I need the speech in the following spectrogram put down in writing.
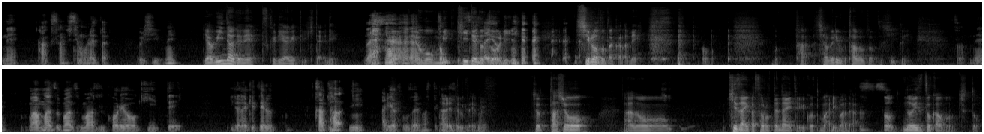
ね、拡散してもらえたら嬉しいよね。いやみんなでね作り上げていきたいね いやもうみ聞いての通り素人だからね た喋りもたどたどしいというそうね。まあ、まずまずまずこれを聞いていただけてる方にありがとうございますってあり感じだけどねがとうございます。ちょっと多少あの機材が揃ってないということもありまだ。ノイズとかもちょっと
